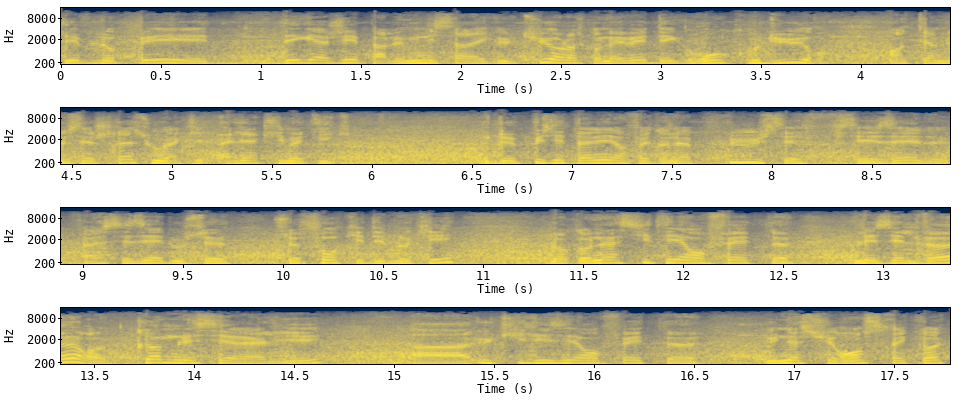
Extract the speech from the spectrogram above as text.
développé et dégagé par le ministère de l'Agriculture lorsqu'on avait des gros coups durs en termes de sécheresse ou aléas climatiques. Depuis cette année, en fait, on n'a plus ces, aides, enfin, ces aides ou ce, fonds qui est débloqué. Donc, on a incité en fait les éleveurs, comme les céréaliers, à utiliser en fait une assurance récolte,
